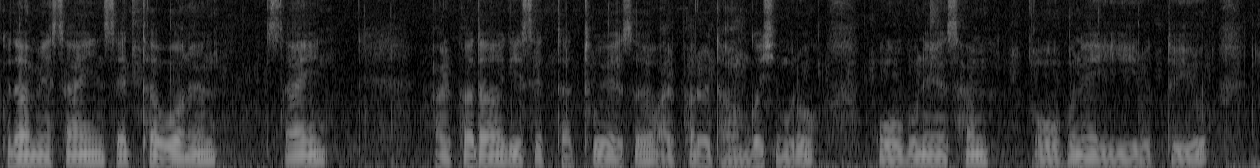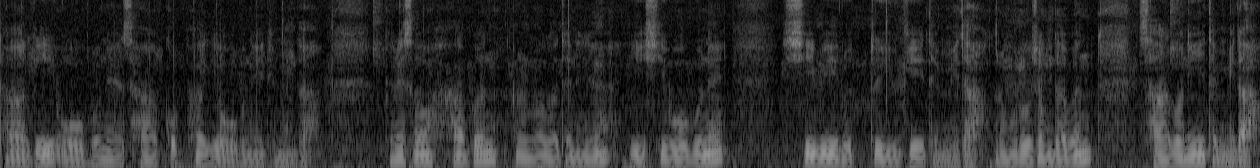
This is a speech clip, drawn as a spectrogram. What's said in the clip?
그 다음에 사인 세타 1은 사인 알파 더하기 세타 2에서 알파를 더한 것이므로 5분의 3 5분의 2 루트 u 더하기 5분의 4 곱하기 5분의 1입니다. 그래서 합은 얼마가 되느냐 25분의 12 루트 6이 됩니다. 그러므로 정답은 4번이 됩니다.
